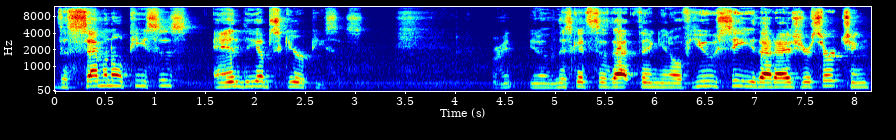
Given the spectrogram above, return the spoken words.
the seminal pieces and the obscure pieces right? You know, and this gets to that thing, you know, if you see that as you're searching,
